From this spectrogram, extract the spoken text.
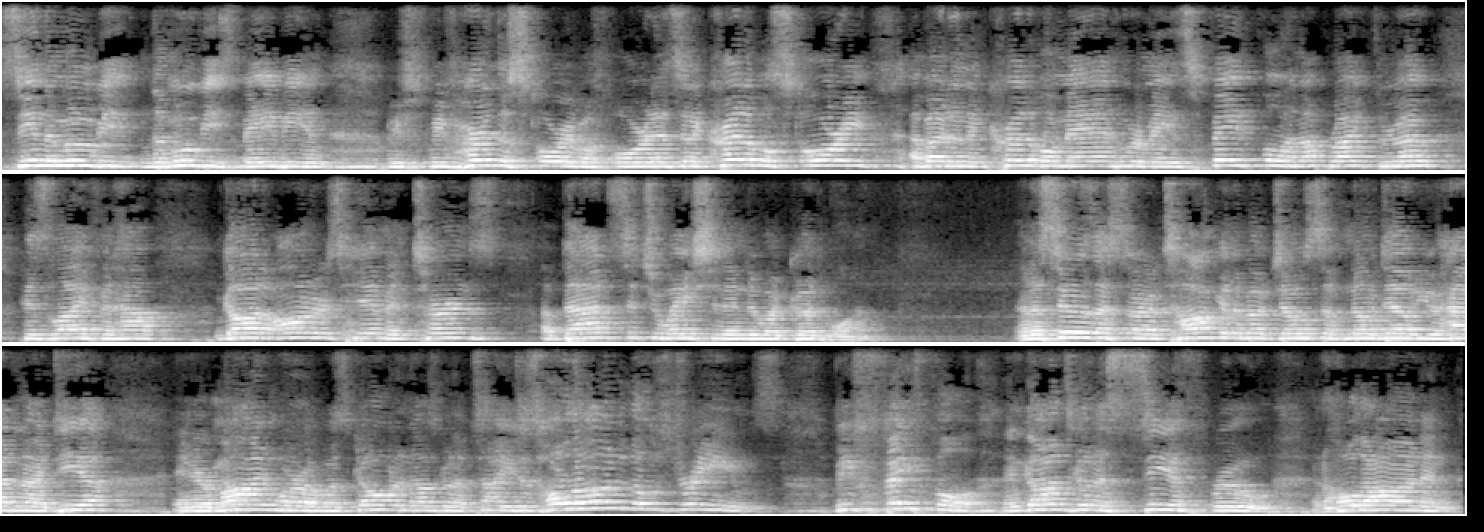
seen the movie, the movies maybe, and we've, we've heard the story before. And it's an incredible story about an incredible man who remains faithful and upright throughout his life and how God honors him and turns a bad situation into a good one. And as soon as I started talking about Joseph, no doubt you had an idea in your mind where I was going, and I was going to tell you just hold on to those dreams. Be faithful, and God's going to see you through. And hold on, and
